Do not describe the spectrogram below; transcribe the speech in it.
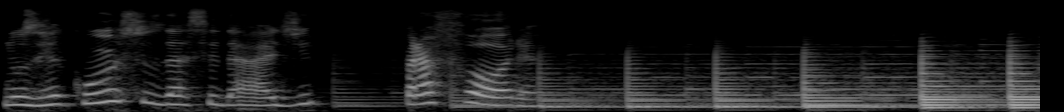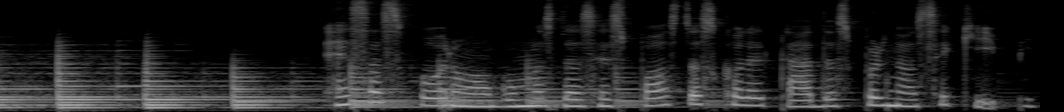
nos recursos da cidade para fora. Essas foram algumas das respostas coletadas por nossa equipe.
